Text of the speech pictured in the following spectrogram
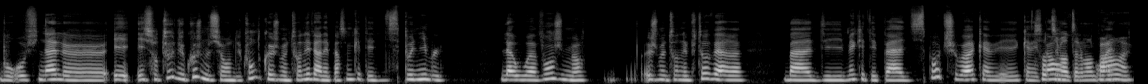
bon, au final, euh, et, et surtout, du coup, je me suis rendu compte que je me tournais vers des personnes qui étaient disponibles. Là où avant, je me, je me tournais plutôt vers bah, des mecs qui n'étaient pas dispo, tu vois, qui avaient, qui avaient pas envie- Sentimentalement parlant, ouais.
